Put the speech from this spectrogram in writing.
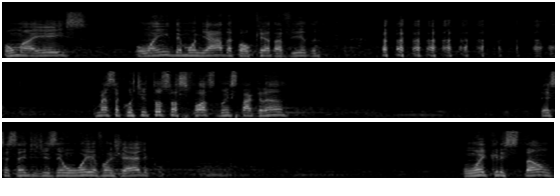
ou uma ex, ou uma endemoniada qualquer da vida. Começa a curtir todas as suas fotos no Instagram. E aí você sente dizer um oi evangélico. Um oi cristão.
